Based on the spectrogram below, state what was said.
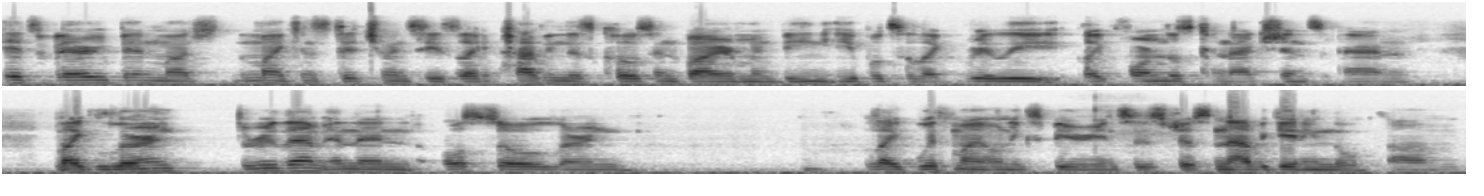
it's very been much my constituencies like having this close environment, being able to like really like form those connections and like learn through them and then also learn like with my own experiences, just navigating the um,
